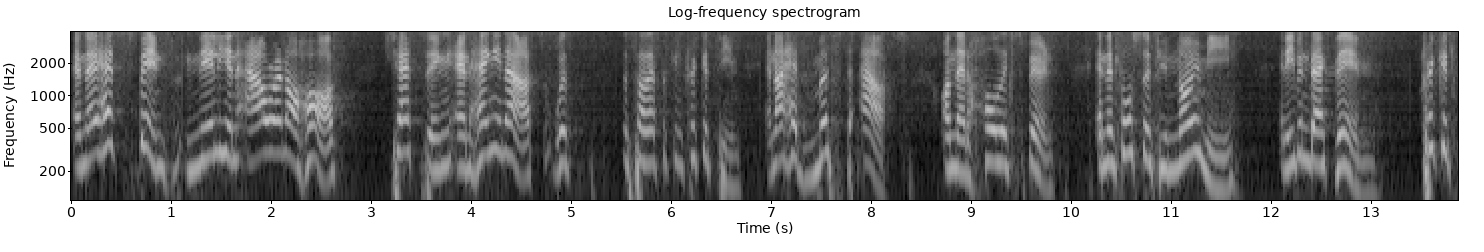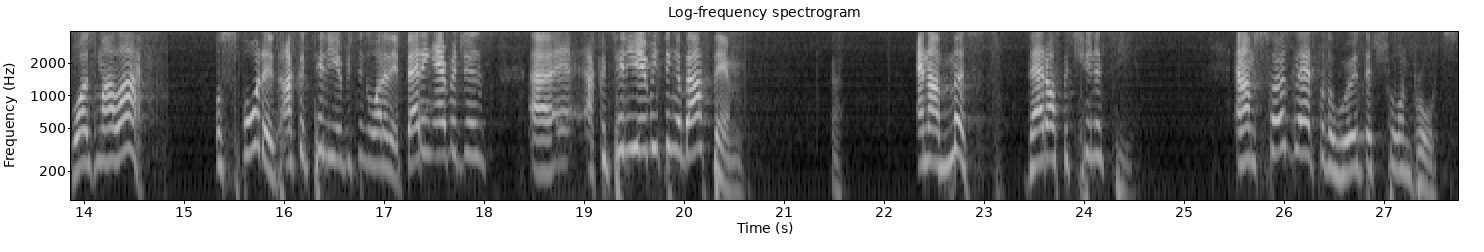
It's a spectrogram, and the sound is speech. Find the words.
And they had spent nearly an hour and a half chatting and hanging out with the South African cricket team. And I had missed out on that whole experience. And if also, if you know me, and even back then, cricket was my life. Well, sport is. I could tell you every single one of their batting averages. Uh, I could tell you everything about them. And I missed that opportunity. And I'm so glad for the word that Sean brought.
